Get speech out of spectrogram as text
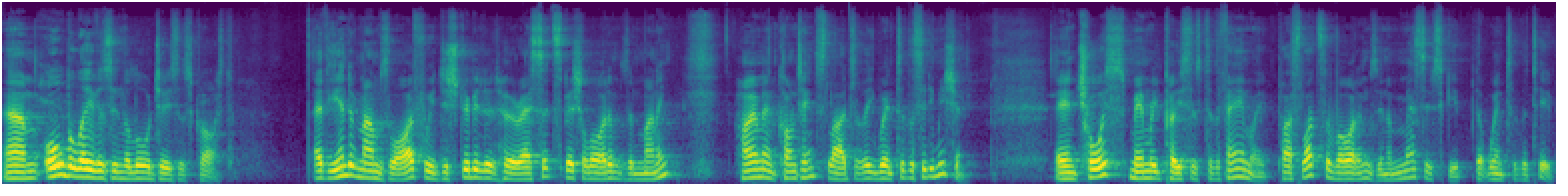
Um, all believers in the Lord Jesus Christ. At the end of mum's life, we distributed her assets, special items, and money. Home and contents largely went to the city mission. And choice memory pieces to the family, plus lots of items in a massive skip that went to the tip.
